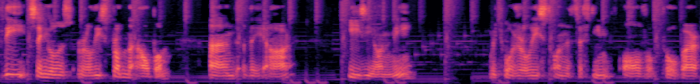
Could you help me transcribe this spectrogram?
three singles released from the album, and they are Easy on Me, which was released on the 15th of October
